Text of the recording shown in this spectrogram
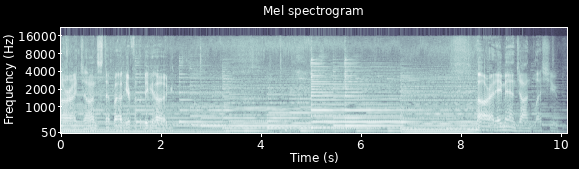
All right, Jon, step out here for the big hug. Amen, Jon. Bless you.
